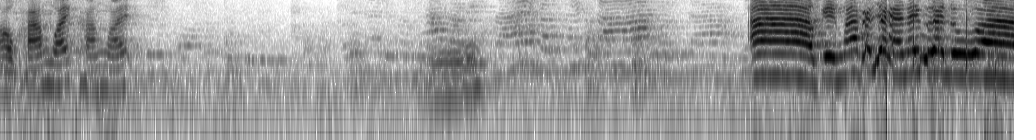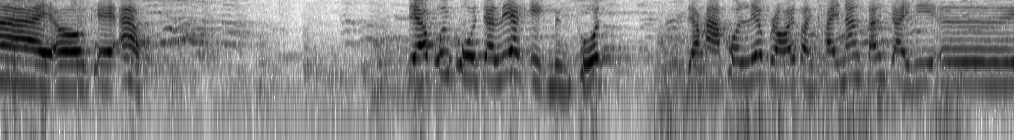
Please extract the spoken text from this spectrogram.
เอาค้างไว้ ค้างไว้ โอ้อ้าว เก่งมากก็จะแทนให้เพื่อนด้วย โอเคอ้าวเดี๋ยวคุณครูจะเรียกอีกหนึ่งชุด เดี๋ยวหาคนเรียบร้อยก่อนใครนั่งตั้งใจดีเอ่ย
